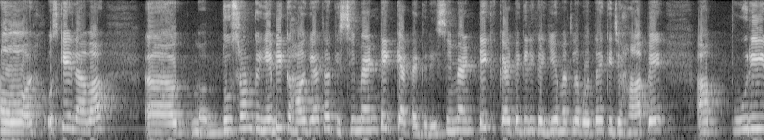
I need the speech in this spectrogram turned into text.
और उसके अलावा दूसरा उनको ये भी कहा गया था कि सीमेंटिक कैटेगरी सीमेंटिक कैटेगरी का ये मतलब होता है कि जहाँ पे आप पूरी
